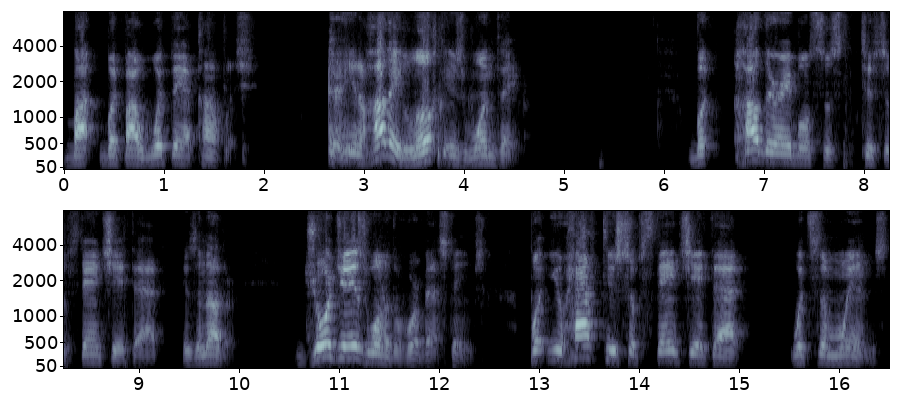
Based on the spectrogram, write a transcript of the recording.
but but by what they accomplish. you know, how they look is one thing. But how they're able to, to substantiate that is another. Georgia is one of the four best teams, but you have to substantiate that with some wins.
